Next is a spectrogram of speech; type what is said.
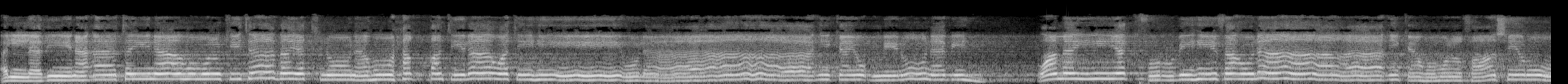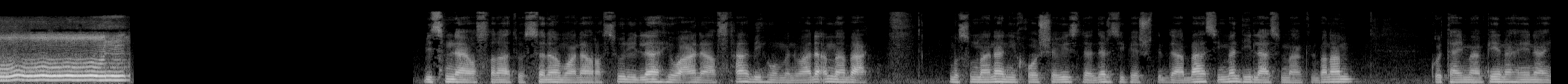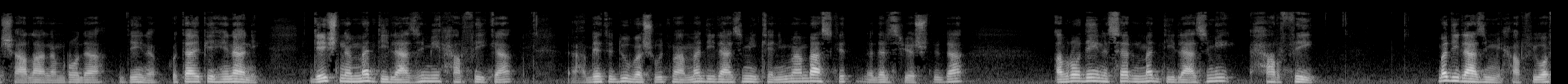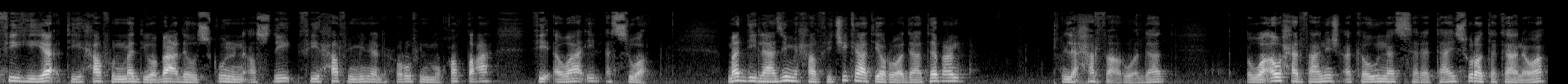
الذين آتيناهم الكتاب يتلونه حق تلاوته أولئك يؤمنون به ومن يكفر به فأولئك هم الخاسرون بسم الله والصلاة والسلام على رسول الله وعلى أصحابه ومن والاه أما بعد مسلمانانی خۆشەویست لە دەرسی پێشتدا باسی مەدی لاسمان کرد بەڵام کۆتایمان پێ نەهێنا ئینشاءڵا لەمڕۆدا دێنە کۆتای پێهێنانی گەیشتە مەدی لازمی حرفیکە بێت دوو بەشوتمان مەدی لازمی کەنیمان باس کرد لە دەرسی وێشتدا ئەمڕۆ دەینە سەر مەدی لازمی حرفی مد لازم حرف وفيه يأتي حرف المد وبعده سكون أصلي في حرف من الحروف المقطعة في أوائل السور مد لازم حرف كاتي الرودات طبعا لحرف الرودات و ئەو حرفانیش ئەکەونە سەتای سوورەتەکانەوە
